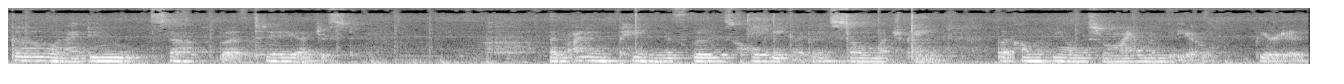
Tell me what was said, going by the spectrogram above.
go and I do stuff, but today I just, I'm, I'm in pain. This literally this whole week I've been in so much pain. But come with me on this random video, period.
